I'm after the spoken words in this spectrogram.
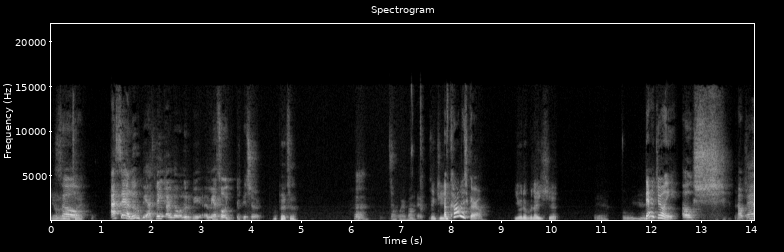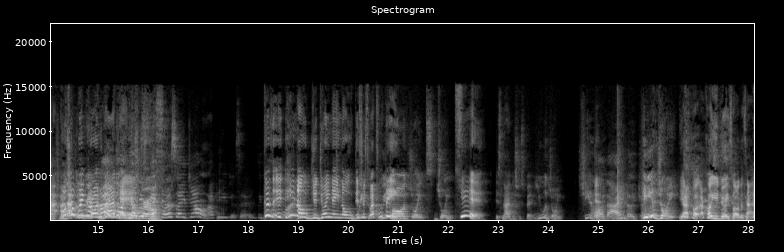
You don't know my So. I say a little bit. I think I know a little bit. I mean, I saw the picture. What picture? Huh. Don't worry about it. think you of college girl. you in a relationship. Yeah. Ooh. That joint. Oh shh. Oh, That- I'm Why not don't bring bring her on I'm the not gonna bring podcast? no girls. Disrespect her, say Joe. I think you just said. it Cause good it, you know, your joint ain't no disrespectful we, we thing. call joints joints. yeah, It's not disrespect. You a joint. She a Oh, joint. no, I ain't no Joe. he a joint. yeah. I call I call you joints all the time.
